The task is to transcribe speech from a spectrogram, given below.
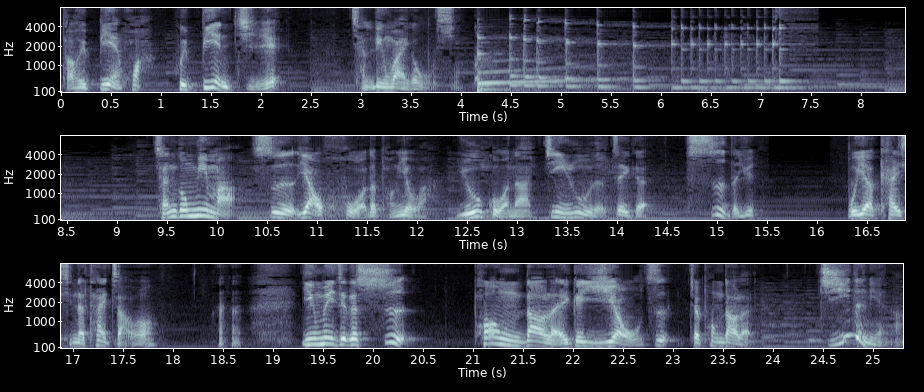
它会变化，会变节成另外一个五行。成功密码是要火的朋友啊。如果呢进入了这个巳的运，不要开心的太早哦，因为这个巳碰到了一个酉字，就碰到了鸡的年啊，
